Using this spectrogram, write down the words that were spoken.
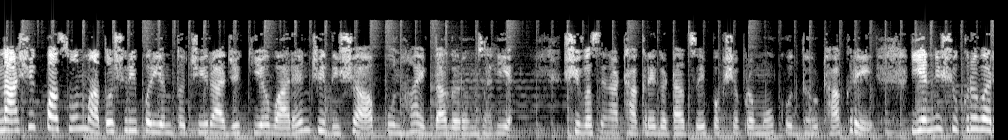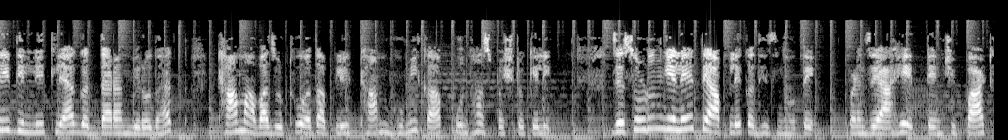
नाशिकपासून मातोश्री पर्यंतची राजकीय वाऱ्यांची दिशा पुन्हा एकदा गरम झाली आहे. शिवसेना ठाकरे गटाचे पक्षप्रमुख उद्धव ठाकरे यांनी शुक्रवारी दिल्लीतल्या गद्दारांविरोधात ठाम आवाज उठवत आपली ठाम भूमिका पुन्हा स्पष्ट केली. जे सोडून गेले ते आपले कधीच नव्हते. पण जे आहेत त्यांची पाठ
